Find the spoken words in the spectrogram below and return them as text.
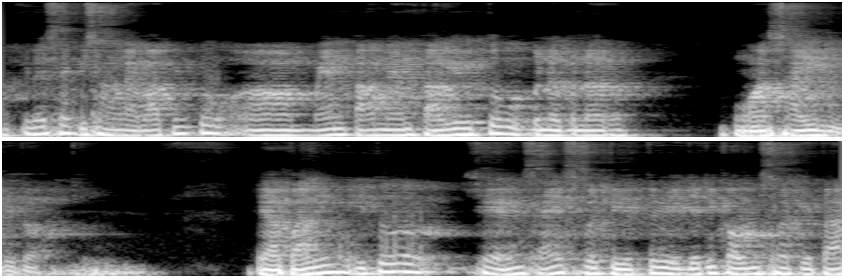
akhirnya saya bisa ngelewatin tuh uh, mental-mental itu benar-benar menguasain gitu. Ya paling itu sharing saya seperti itu ya. Jadi kalau misalnya kita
